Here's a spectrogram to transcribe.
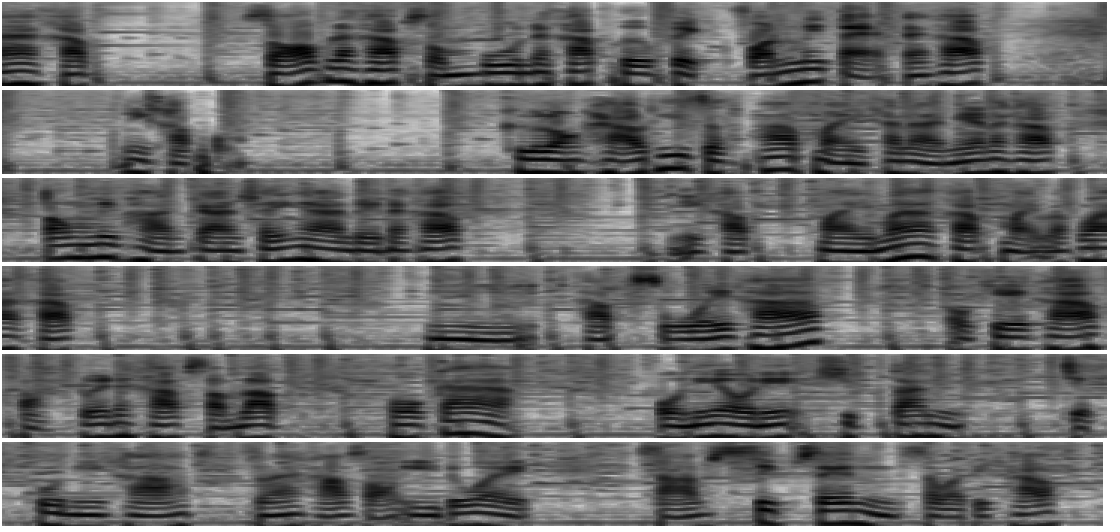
มากครับ soft นะครับ สมบูรณ์นะครับเพอร์เฟกฟอนต์ไม่แตกนะครับ นี่ครับผม คือรองเท้าที่สภาพใหม่ขนาดนี้นะครับ ต้องไม่ผ่านการใช้งานเลยนะครับ นี่ครับใหม่มากครับใหม่มากๆครับ นี่ครับสวยครับ โอเคครับฝากด้วยนะครับสำหรับ HOKA ONE ONE CLIFTON 7คู่นี้ครับสนาเท้า 2E ด้วย 30 เส้น สวัสดีครับ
